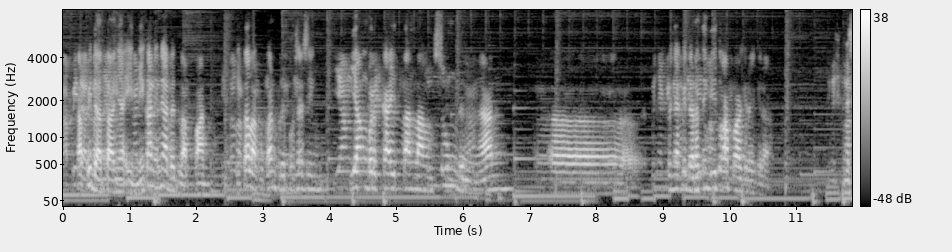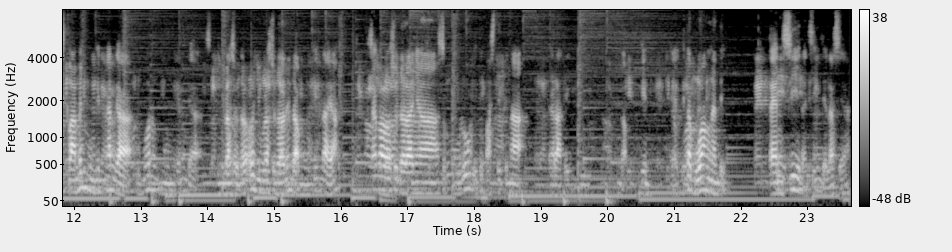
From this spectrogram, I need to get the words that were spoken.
tapi, Tapi datanya ini kan ini ada delapan. Kita lakukan pre-processing. yang berkaitan langsung dengan uh, penyakit darah tinggi itu apa? kira-kira? Jenis kelamin mungkin kan nggak, umur mungkin nggak, jumlah saudara, oh jumlah saudara nggak mungkin lah ya. Saya kalau saudaranya 10 itu pasti kena darah tinggi, nggak mungkin. Ya, kita buang nanti. Tensi, tensi jelas ya.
